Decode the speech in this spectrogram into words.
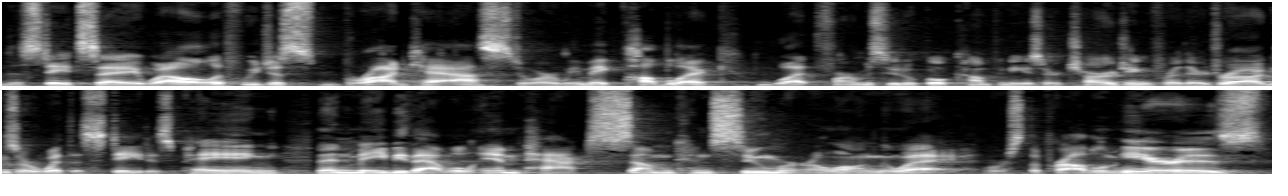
the states say, well, if we just broadcast or we make public what pharmaceutical companies are charging for their drugs or what the state is paying, then maybe that will impact some consumer along the way. Of course, the problem here is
